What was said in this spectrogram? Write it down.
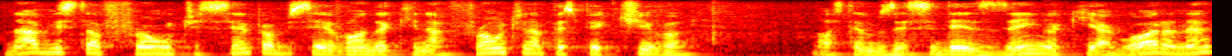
Na vista front, sempre observando aqui na front na perspectiva, nós temos esse desenho aqui agora, né?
